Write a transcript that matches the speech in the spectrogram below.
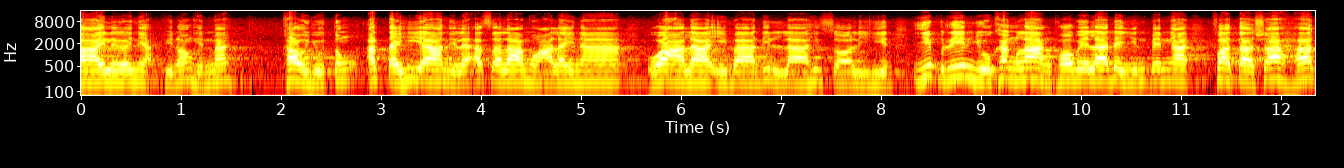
ลายเลยเนี่ยพี่น้องเห็นไหมเข้าอยู่ตรงอัตตะฮิยานี่แหละالسلام علينا وعلى عباد الله الصالحينยิบรีนอยู่ข้างล่าง พอเวลาได้ยินเป็นไงฟาตาชาฮัด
